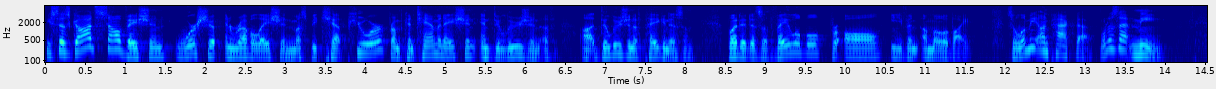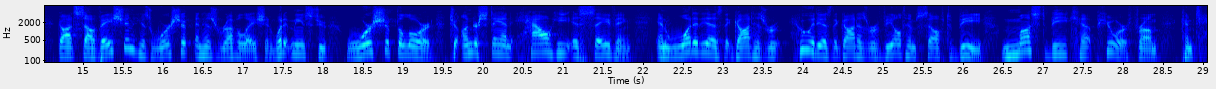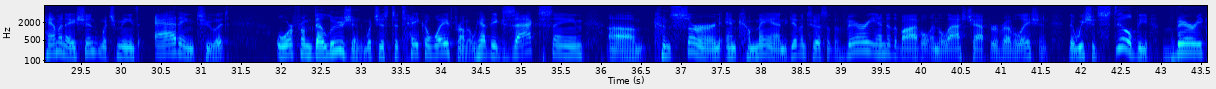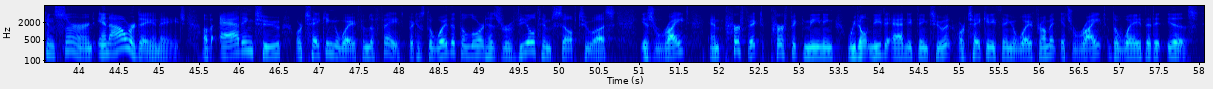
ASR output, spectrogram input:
He says, God's salvation, worship, and revelation must be kept pure from contamination and delusion of, uh, delusion of paganism, but it is available for all, even a Moabite. So let me unpack that. What does that mean? God's salvation, His worship, and His revelation. What it means to worship the Lord, to understand how He is saving, and what it is that God has, re- who it is that God has revealed Himself to be, must be kept pure from contamination, which means adding to it, or from delusion, which is to take away from it. We have the exact same um, concern and command given to us at the very end of the Bible in the last chapter of Revelation that we should still be very concerned in our day and age of adding to or taking away from the faith, because the way that the Lord has revealed himself to us is right and perfect. Perfect meaning we don't need to add anything to it or take anything away from it, it's right the way that it is.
